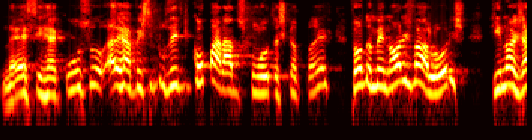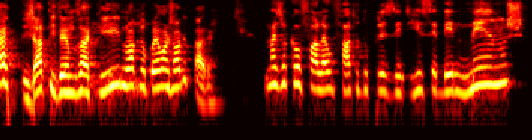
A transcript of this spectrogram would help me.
né, esse recurso, já visto inclusive que comparados com outras campanhas, foi um dos menores valores que nós já, já tivemos aqui numa campanha majoritária. Mas o que eu falo é o fato do presidente receber menos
